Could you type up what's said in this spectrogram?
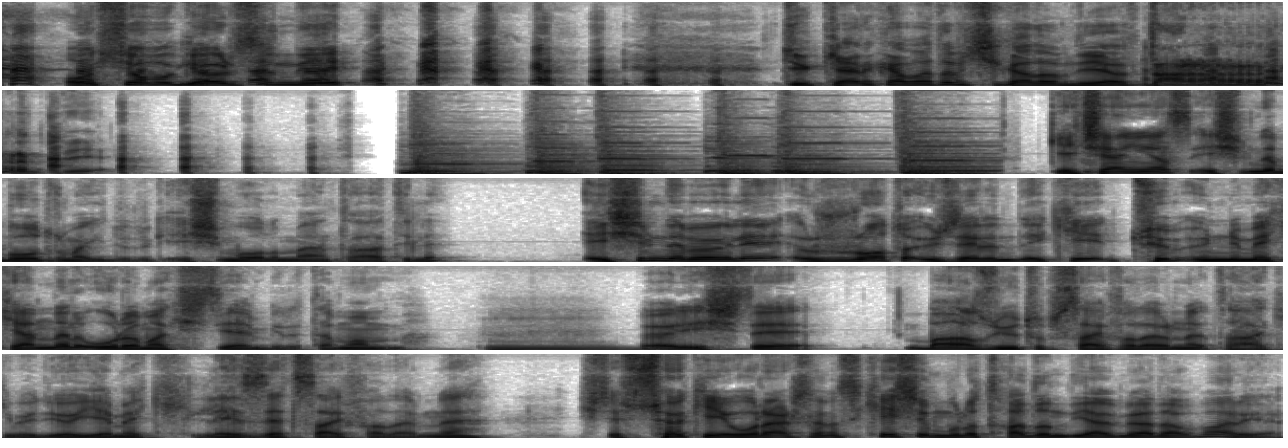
o şovu görsün diye. Dükkanı kapatıp çıkalım diyor. Darrrr diye. Geçen yaz eşimle Bodrum'a gidiyorduk. Eşim oğlum ben tatile. eşim de böyle rota üzerindeki tüm ünlü mekanlara uğramak isteyen biri tamam mı? Hmm. Böyle işte bazı YouTube sayfalarını takip ediyor. Yemek, lezzet sayfalarını. İşte Söke'ye uğrarsanız kesin bunu tadın diyen bir adam var ya.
